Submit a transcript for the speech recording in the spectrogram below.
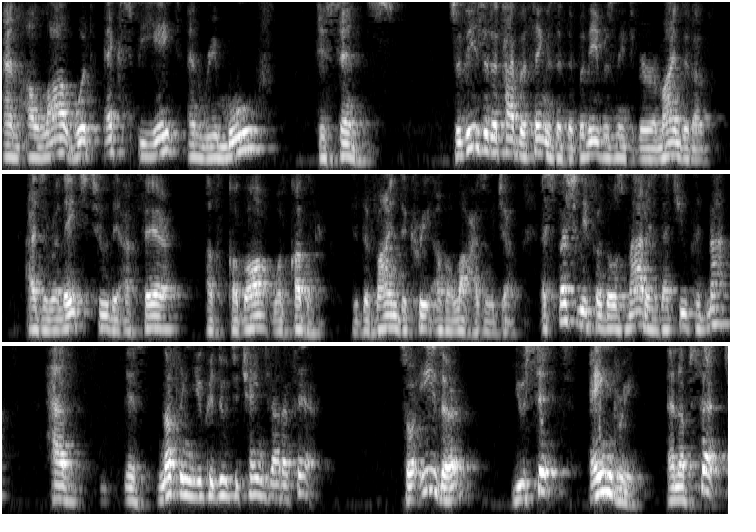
and Allah would expiate and remove his sins. So these are the type of things that the believers need to be reminded of as it relates to the affair of qada wal qadr, the divine decree of Allah Azza especially for those matters that you could not have, there's nothing you could do to change that affair. So either you sit angry and upset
